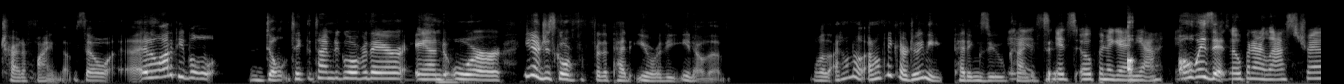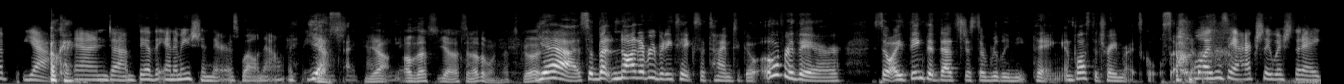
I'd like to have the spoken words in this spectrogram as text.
try to find them. So and a lot of people don't take the time to go over there and Mhm. or you know just go for, for the pet or the you know the well, I don't know. I don't think they're doing the petting zoo kind is. of thing. It's open again. Yeah. oh, is it? It's open our last trip. Yeah. Okay. And um, they have the animation there as well now. Yes. Yeah. Academy. Oh, that's yeah. That's another one. That's good. Yeah. So, but not everybody takes the time to go over there. So I think that that's just a really neat thing. And plus, the train ride's cool. So well, I was gonna say, I actually wish that I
